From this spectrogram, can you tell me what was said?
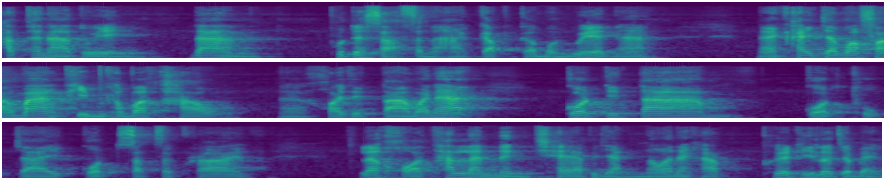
พัฒนาตัวเองด้านพุทธศาสนากับกมลเวทนะนะใครจะมาฟังบ้างพิมพ์คำว่าเขานะคอยติดตามไว้นะฮะกดติดตาม กดถูกใจกด subscribe แล้วขอท่านละหนึ่งแชร์เป็นอย่างน้อยนะครับ เพื่อที่เราจะแบ่ง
